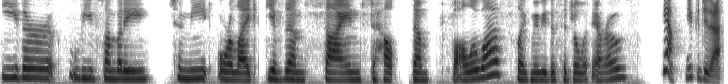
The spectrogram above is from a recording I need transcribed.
either leave somebody to meet or like give them signs to help them follow us, like maybe the sigil with arrows. Yeah, you could do that.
